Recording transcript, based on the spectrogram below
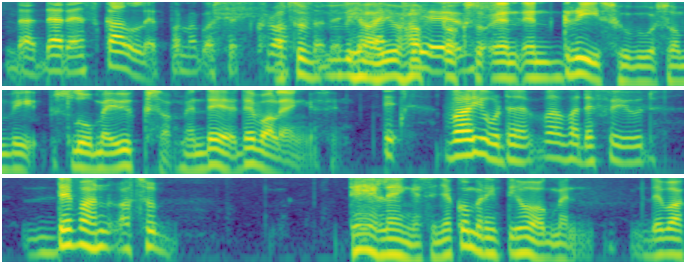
där, där en skalle på något sätt alltså, krossades. vi har ju haft klövs. också en, en grishuvud som vi slog med yxa, men det, det var länge sedan. Vad, gjorde, vad var det för ljud? Det var alltså... Det är länge sedan, jag kommer inte ihåg, men det var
